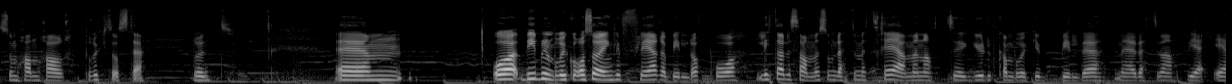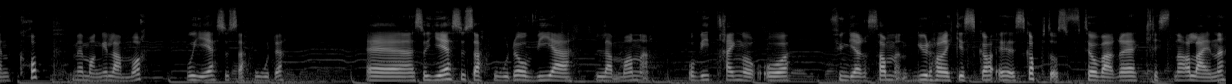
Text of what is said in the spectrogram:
som han har brukt oss til rundt. Um, og Bibelen bruker også egentlig flere bilder på litt av det samme som dette med treet, men at Gud kan bruke bildet med dette med at vi er én kropp med mange lemmer, hvor Jesus er hodet. Eh, så Jesus er hodet, og vi er lemmene. Og vi trenger å fungere sammen. Gud har ikke ska skapt oss til å være kristne alene,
